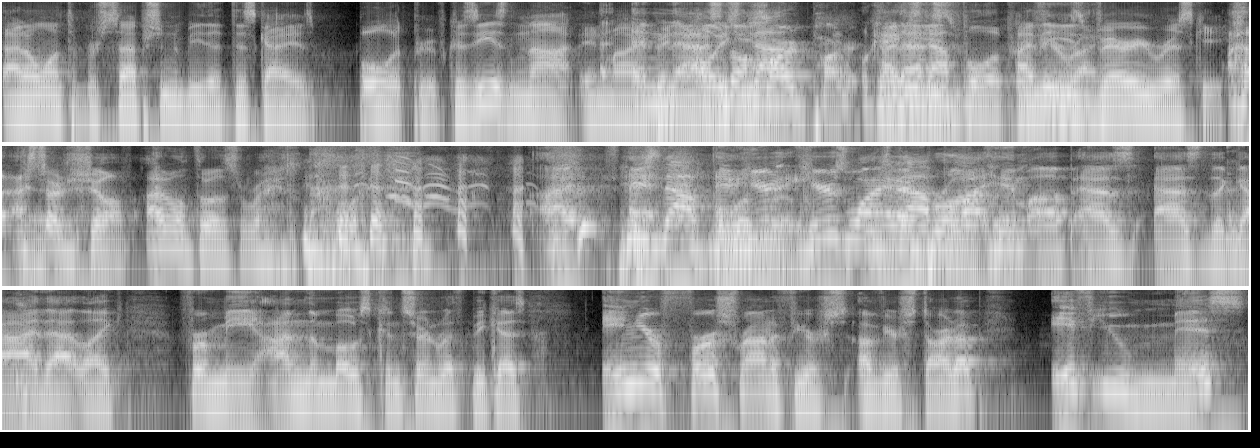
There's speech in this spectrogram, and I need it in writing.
I don't want the perception to be that this guy is bulletproof because he is not, in my And opinion. that's I think the he's- hard part. Okay, I that's think not bulletproof. I think You're he's right. very risky. I started to show off. I don't throw this right. He's not And here, bulletproof. here's why He's I not brought him up as as the guy that like for me I'm the most concerned with because in your first round of your of your startup, if you miss,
